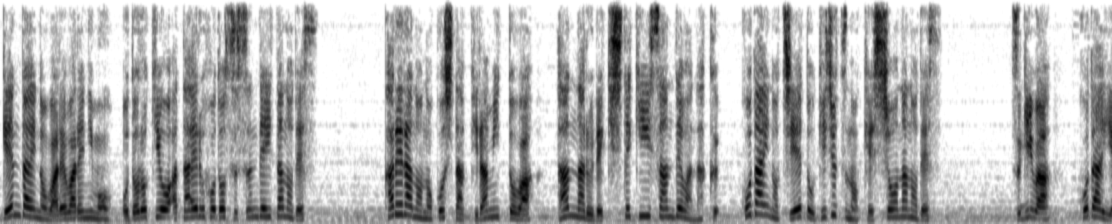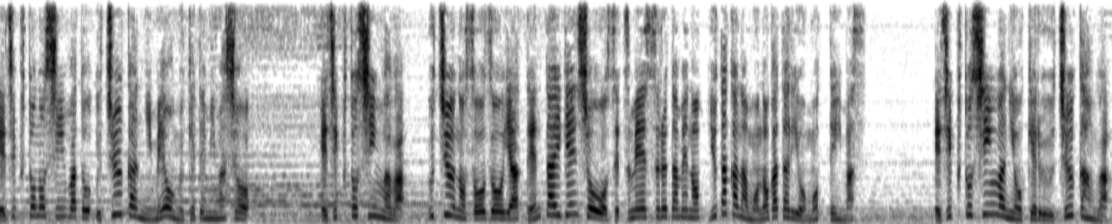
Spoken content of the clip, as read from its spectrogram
現代の我々にも驚きを与えるほど進んでいたのです。彼らの残したピラミッドは単なる歴史的遺産ではなく古代の知恵と技術の結晶なのです。次は古代エジプトの神話と宇宙観に目を向けてみましょう。エジプト神話は宇宙の創造や天体現象を説明するための豊かな物語を持っています。エジプト神話における宇宙観は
